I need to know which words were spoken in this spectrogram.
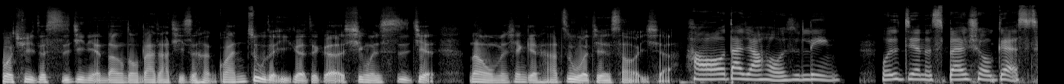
过去这十几年当中大家其实很关注的一个这个新闻事件。那我们先给他自我介绍一下。好，大家好，我是 Lin。我是今天的 special guest。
